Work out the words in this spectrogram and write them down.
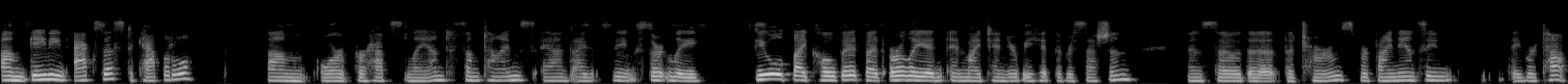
Um, gaining access to capital um, or perhaps land sometimes. And I think certainly fueled by COVID, but early in, in my tenure, we hit the recession. And so the, the terms for financing, they were tough.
